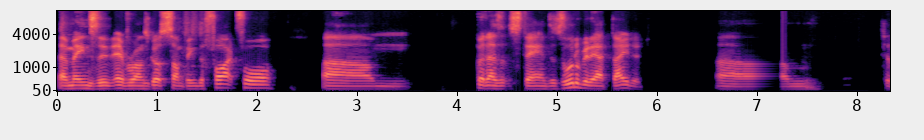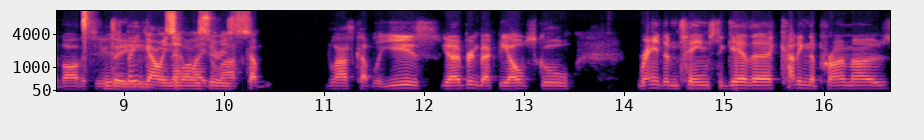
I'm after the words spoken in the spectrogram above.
that means that everyone's got something to fight for. Um, but as it stands, it's a little bit outdated. Um, Survivor Series. The it's been going that Survivor way Series- the last couple, last couple of years. You know, bring back the old school random teams together, cutting the promos.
